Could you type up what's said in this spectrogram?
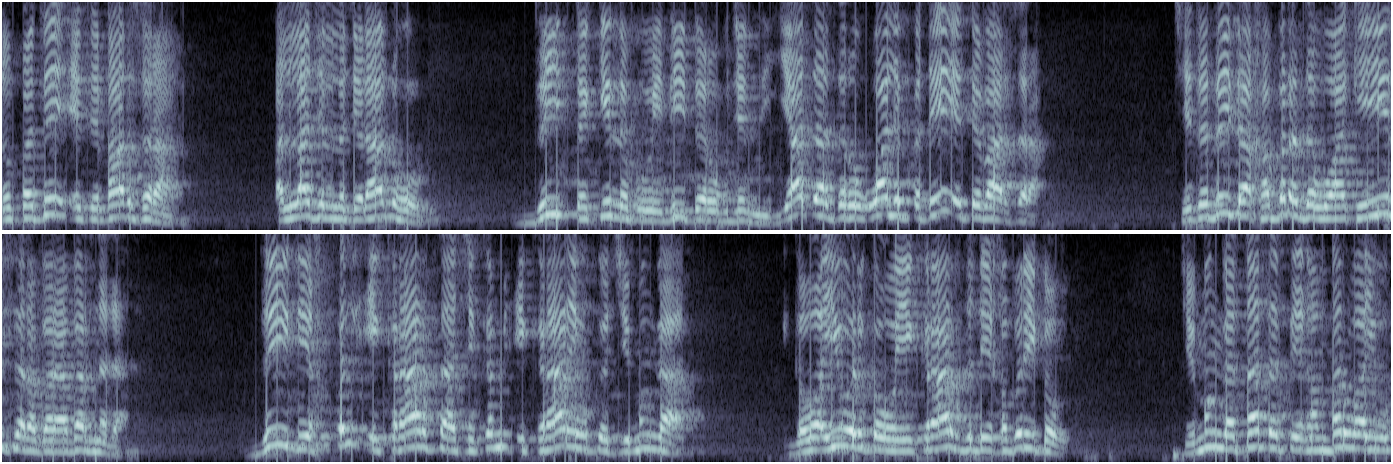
نو په دې اعتبار سره الله جل جلاله دوی ته کذب وي دوی دروغجن دي یا دا دروغواله په دې اعتبار سره چې د دې دا خبره د واقعي سره برابر نه ده دوی د خپل اقرار ته چې کوم اقرار یو چې مونږه گواہی ورکو اقرار د دې خبرې کو چې مونږه تا ته پیغمبر وایو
